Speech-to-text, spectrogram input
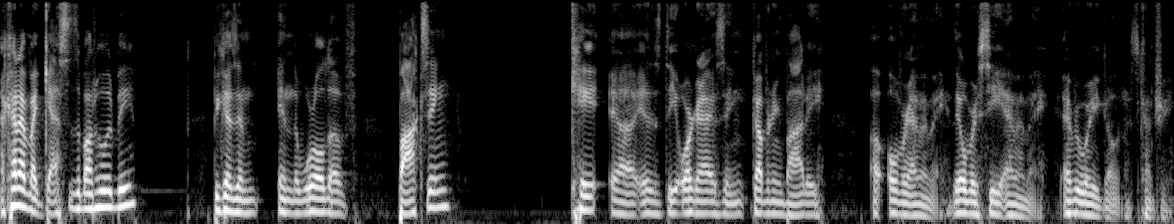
I kind of have my guesses about who it would be because in in the world of boxing, Kate uh, is the organizing governing body uh, over MMA. They oversee MMA everywhere you go in this country,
